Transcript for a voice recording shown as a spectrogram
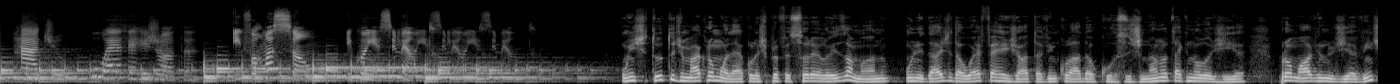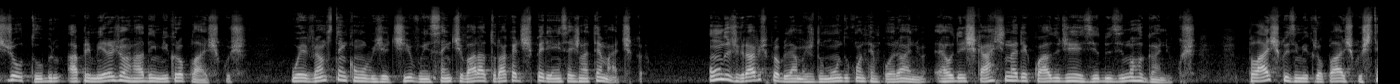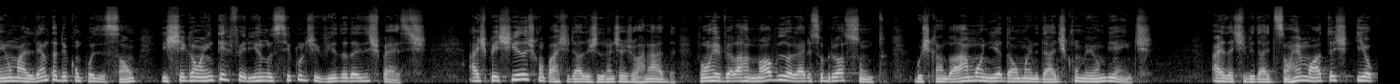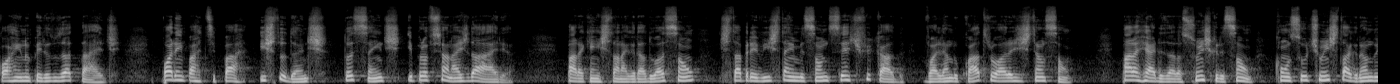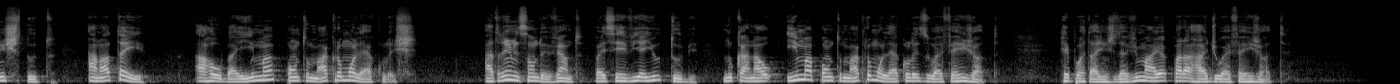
Rádio UFRJ. Informação e conhecimento, conhecimento, conhecimento. O Instituto de Macromoléculas Professora Heloísa Mano, unidade da UFRJ vinculada ao curso de Nanotecnologia, promove no dia 20 de outubro a primeira jornada em microplásticos. O evento tem como objetivo incentivar a troca de experiências na temática. Um dos graves problemas do mundo contemporâneo é o descarte inadequado de resíduos inorgânicos. Plásticos e microplásticos têm uma lenta decomposição e chegam a interferir no ciclo de vida das espécies. As pesquisas compartilhadas durante a jornada vão revelar novos olhares sobre o assunto, buscando a harmonia da humanidade com o meio ambiente. As atividades são remotas e ocorrem no período da tarde. Podem participar estudantes, docentes e profissionais da área. Para quem está na graduação, está prevista a emissão de certificado, valendo 4 horas de extensão. Para realizar a sua inscrição, consulte o Instagram do Instituto. Anota aí, ima.macromoléculas. A transmissão do evento vai ser via YouTube, no canal ima.macromoléculas UFRJ. Reportagens de Davi Maia para a Rádio UFRJ.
